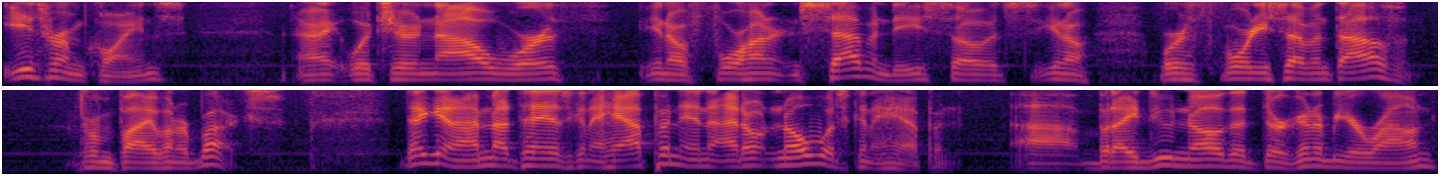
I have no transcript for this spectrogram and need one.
Ethereum coins, all right, which are now worth you know four hundred and seventy, so it's you know worth forty seven thousand from five hundred bucks. Now again, I'm not saying it's going to happen, and I don't know what's going to happen, uh, but I do know that they're going to be around.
